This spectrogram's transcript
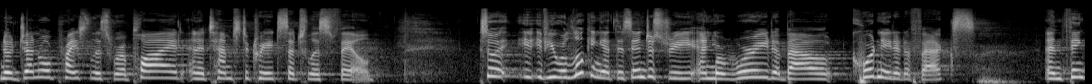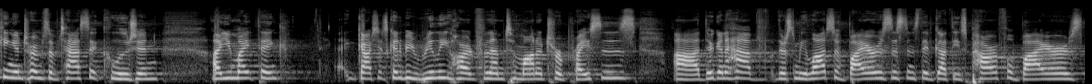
No general price lists were applied, and attempts to create such lists failed. So, if you were looking at this industry and you're worried about coordinated effects and thinking in terms of tacit collusion, uh, you might think, gosh, it's going to be really hard for them to monitor prices. Uh, they're going to have, there's going to be lots of buyer resistance. They've got these powerful buyers.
